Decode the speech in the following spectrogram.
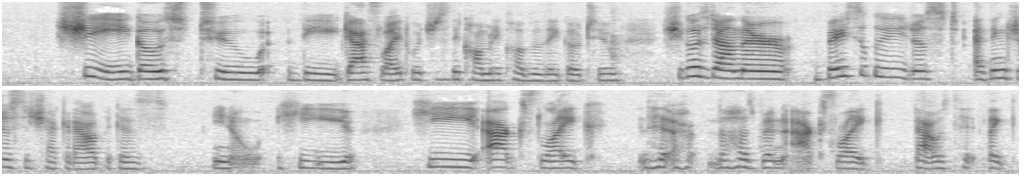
she goes to the Gaslight, which is the comedy club that they go to. She goes down there basically just, I think just to check it out because, you know, he he acts like the husband acts like that was his, like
